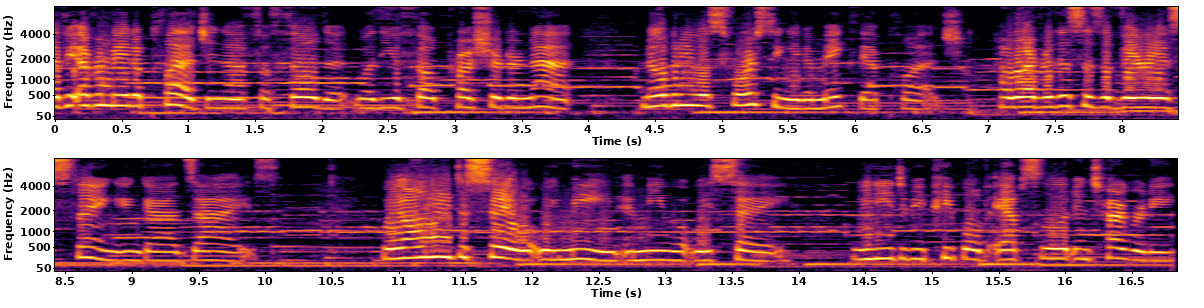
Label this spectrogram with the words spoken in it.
Have you ever made a pledge and not fulfilled it, whether you felt pressured or not? Nobody was forcing you to make that pledge. However, this is a various thing in God's eyes. We all need to say what we mean and mean what we say. We need to be people of absolute integrity,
